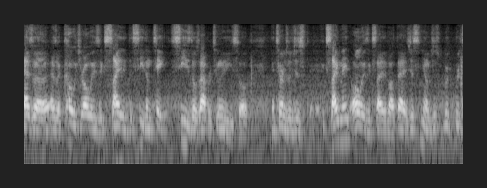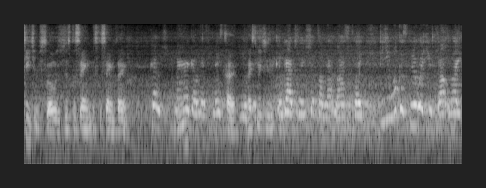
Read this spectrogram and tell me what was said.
as a as a coach, you're always excited to see them take seize those opportunities. So in terms of just excitement, always excited about that. It's just you know, just we're, we're teachers, so it's just the same. It's the same thing. Coach Mara Gomez, nice to meet you. Nice to meet you. Congratulations on that last play. Can you walk us through what you felt like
